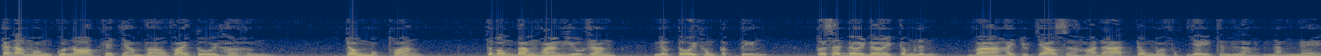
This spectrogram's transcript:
Cái áo mỏng của nó khẽ chạm vào vai tôi hờ hững. Trong một thoáng, tôi bỗng bàng hoàng hiểu rằng nếu tôi không cất tiếng, tôi sẽ đời đời câm nín và hai chú cháu sẽ hóa đá trong mỗi phút giây thinh lặng nặng nề.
